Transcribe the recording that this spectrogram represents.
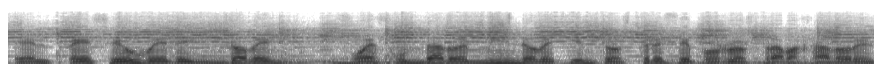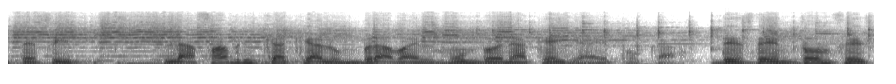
El PCV de Indoven fue fundado en 1913 por los trabajadores de Philips, la fábrica que alumbraba el mundo en aquella época. Desde entonces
